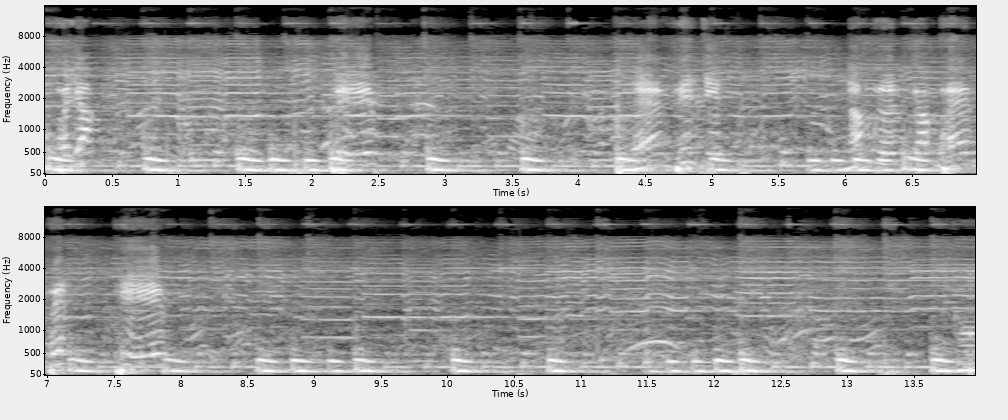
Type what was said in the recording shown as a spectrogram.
งพยักบีบแดงพิจิตร น้ำเงินกำแพงเพชรทีมก็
